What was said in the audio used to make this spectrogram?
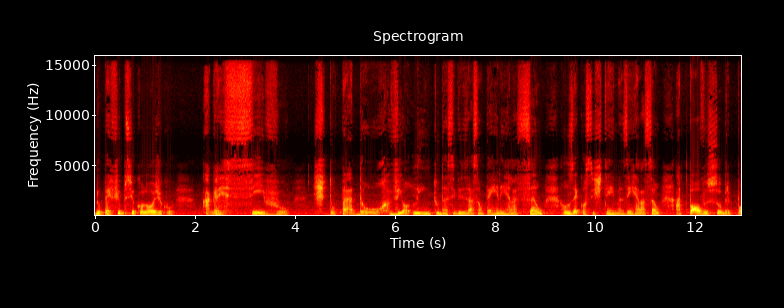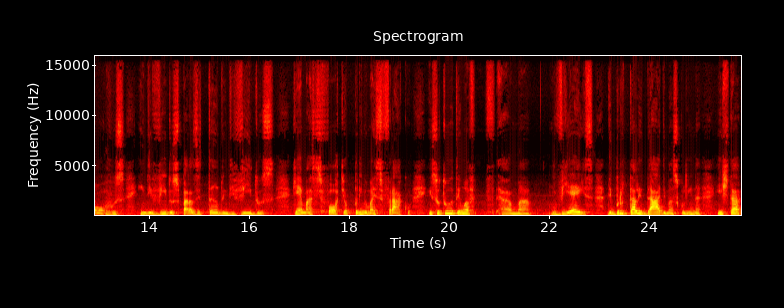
no perfil psicológico agressivo, estuprador, violento da civilização terrena em relação aos ecossistemas, em relação a povos sobre povos, indivíduos parasitando indivíduos, quem é mais forte oprime o mais fraco. Isso tudo tem uma, uma um viés de brutalidade masculina e está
